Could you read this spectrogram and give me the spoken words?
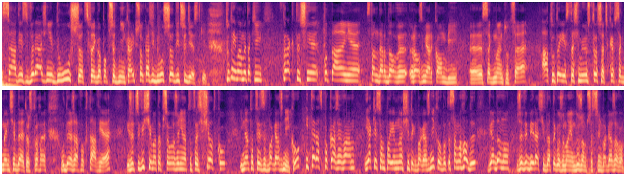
Seat jest wyraźnie dłuższy od swojego poprzednika i przy okazji dłuższy od i30. Tutaj mamy taki praktycznie totalnie standardowy rozmiar kombi e, segmentu C, a tutaj jesteśmy już troszeczkę w segmencie D, to już trochę uderza w oktawie i rzeczywiście ma to przełożenie na to, co jest w środku i na to, co jest w bagażniku. I teraz pokażę Wam, jakie są pojemności tych bagażników, bo te samochody wiadomo, że wybieracie dlatego, że mają dużą przestrzeń bagażową.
